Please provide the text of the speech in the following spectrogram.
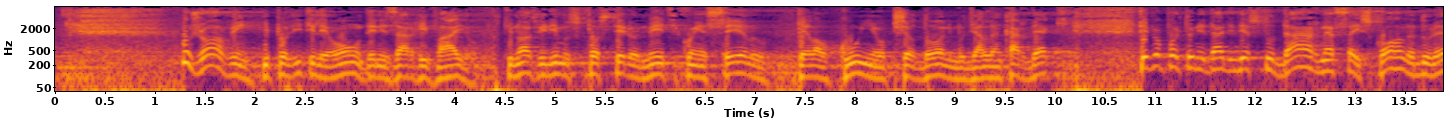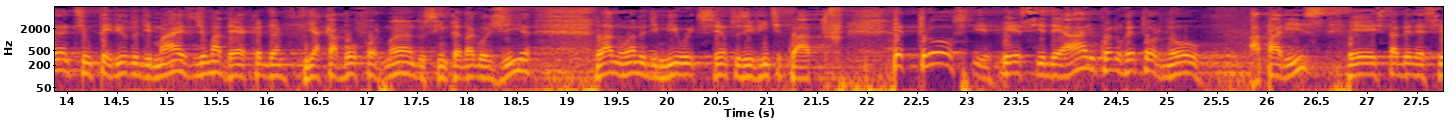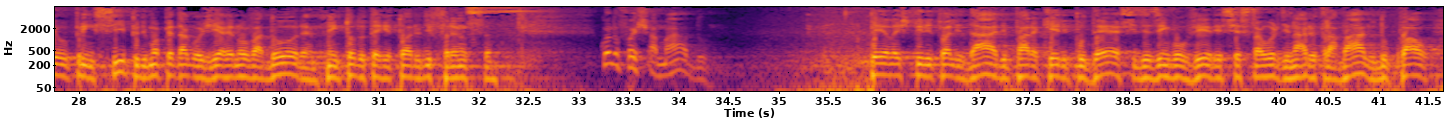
O jovem Hippolyte Leon Denizar Rivaio, que nós viríamos posteriormente conhecê-lo pela alcunha ou pseudônimo de Allan Kardec, teve oportunidade de estudar nessa escola durante um período de mais de uma década e acabou formando-se em pedagogia lá no ano de 1824. E trouxe esse ideário quando retornou a Paris e estabeleceu o princípio de uma pedagogia renovadora em todo o território de França. Quando foi chamado pela espiritualidade para que ele pudesse desenvolver esse extraordinário trabalho, do qual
